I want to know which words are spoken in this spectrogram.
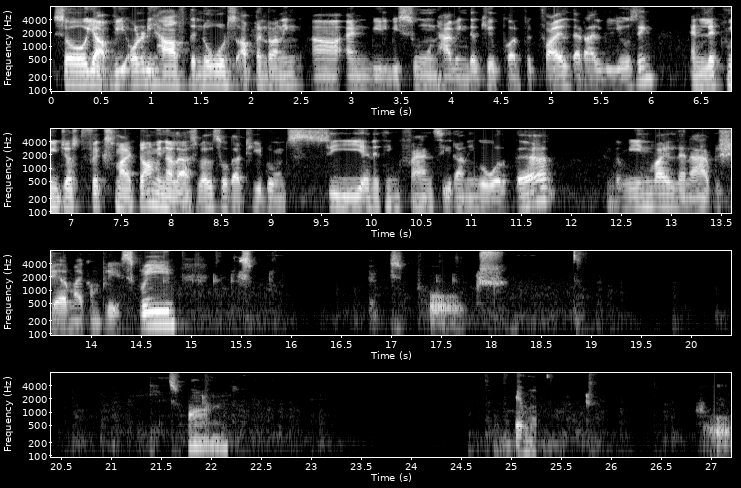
So yeah, we already have the nodes up and running uh, and we'll be soon having the kubeconfig file that I'll be using. And let me just fix my terminal as well so that you don't see anything fancy running over there. In the meanwhile, then I have to share my complete screen. Export. One. Demo. Cool.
